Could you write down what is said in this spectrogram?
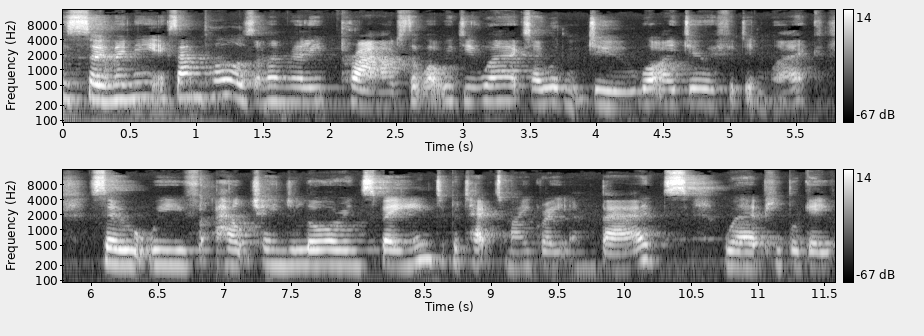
There's so many examples and I'm really proud that what we do works. I wouldn't do what I do if it didn't work. So we've helped change a law in Spain to protect migrating birds where people gave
